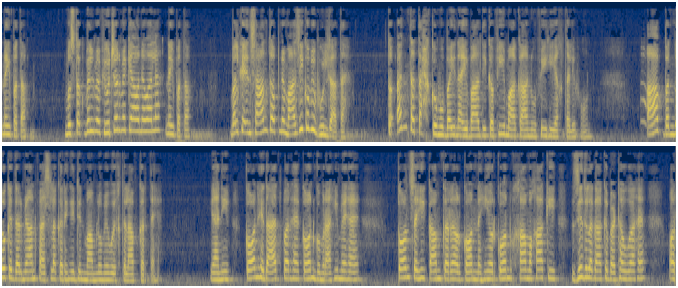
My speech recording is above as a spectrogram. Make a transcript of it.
نہیں پتا مستقبل میں فیوچر میں کیا ہونے والا ہے؟ نہیں پتا بلکہ انسان تو اپنے ماضی کو بھی بھول جاتا ہے۔ تو انت تحکم بین عبادی کفی ماں کانو فی ہی اختلف ہوں آپ بندوں کے درمیان فیصلہ کریں گے جن معاملوں میں وہ اختلاف کرتے ہیں۔ یعنی کون ہدایت پر ہے، کون گمراہی میں ہے، کون صحیح کام کر رہا ہے اور کون نہیں، اور کون خواہ مخواہ کی ضد لگا کے بیٹھا ہوا ہے اور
